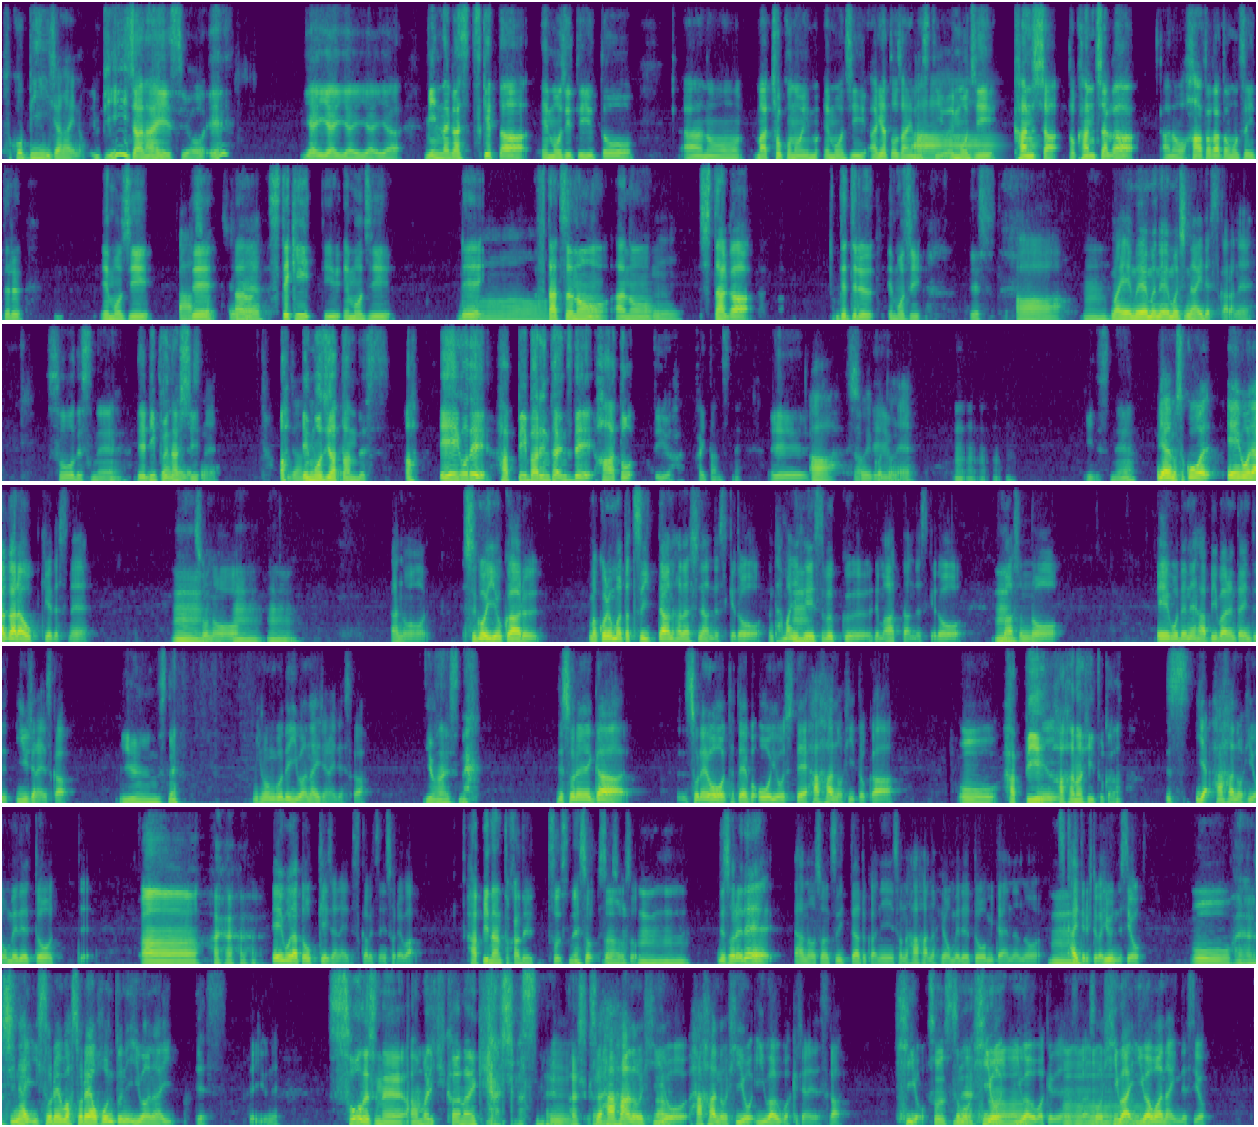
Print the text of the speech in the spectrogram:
そこ B じゃないの？B じゃないですよ。え？いやいやいやいやいや、みんながつけた絵文字っていうと、あの、まあ、チョコの絵文字、ありがとうございますっていう絵文字感謝と感謝が、あの、ハート型もついてる絵文字、あで、そっちあのね。素敵っていう絵文字、であー2つの、あの、うん。下が出てる絵文字です。ああ。うん。まあ、MM の絵文字ないですからね。そうですね。で、リプなし。ね。あね絵文字あったんです。あ、英語で、ハッピーバレンタインズデー、ハートっていう書いたんですね。えー、ああ、そういうことね。うんうんうんうんうん。いいですね。いや、でもそこは英語だから OK ですね。うん。そのうんうん。あの、すごいよくある、まあ、これもまたツイッターの話なんですけど、たまにうん Facebook でもあったんですけど、うんまあその、英語でね、ハッピーバレンタインって言うじゃないですか。言うんですね。日本語で言わないじゃないですか。言わないですね。で、それが、それを例えば応用して、母の日とか、おーハッピーうん母の日とか？すいや、母の日おめでとうって、あー、はいはいはいはい。英語だと OK じゃないですか、別にそれは。ハッピーなんとかで、そうですね。そうそうそうそうんうんうんで、それで、あのそのツイッターとかにその母の日おめでとうみたいなのをうん書いてる人がいるんですよ。おおはいはい。しない、それは、それは本当に言わないですっていうね。そうですね。あんまり聞かない気がしますね。うん、確かに。母の日を、母の日を祝うわけじゃないですか。日を。そうですね。その日を祝うわけじゃないですか。その日は祝わないんですよ。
